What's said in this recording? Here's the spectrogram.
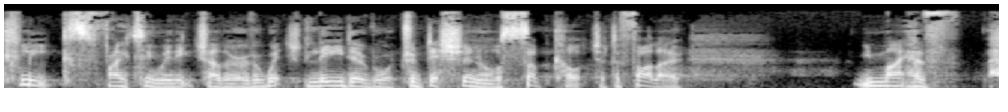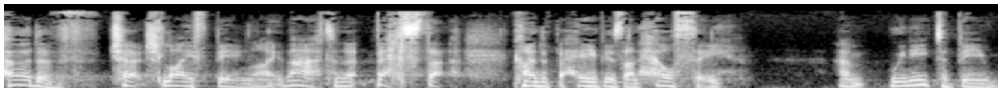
cliques fighting with each other over which leader or tradition or subculture to follow. You might have heard of church life being like that, and at best that kind of behavior is unhealthy. Um, we need to be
